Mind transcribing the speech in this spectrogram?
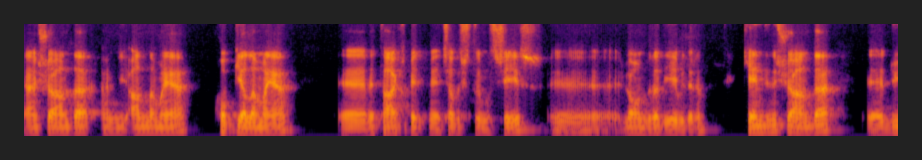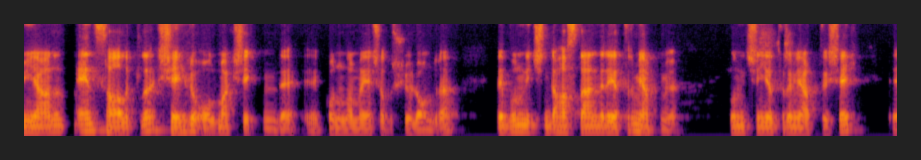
Yani şu anda hani anlamaya, kopyalamaya e, ve takip etmeye çalıştığımız şehir e, Londra diyebilirim. Kendini şu anda e, dünyanın en sağlıklı şehri olmak şeklinde e, konumlamaya çalışıyor Londra. Ve bunun için de hastanelere yatırım yapmıyor. Bunun için yatırım yaptığı şey e,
